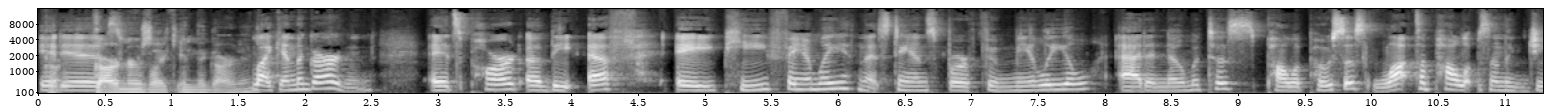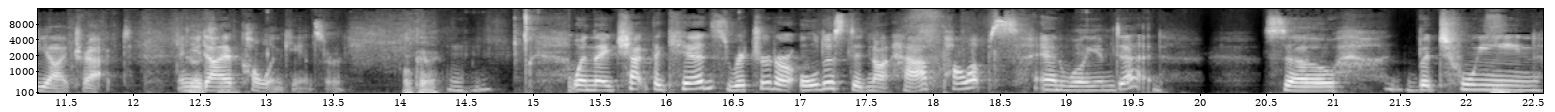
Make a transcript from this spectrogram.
It is Gardner's like in the garden? like in the garden. It's part of the FAP family, and that stands for familial adenomatous polyposis. Lots of polyps in the GI tract, and you die of colon cancer. Okay. Mm-hmm. When they checked the kids, Richard, our oldest, did not have polyps, and William did. So between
